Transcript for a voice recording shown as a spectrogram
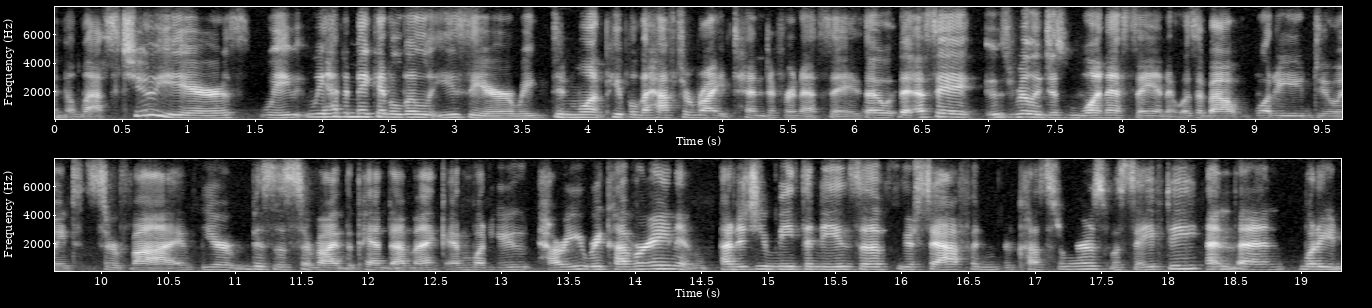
in the last two years, we, we had to make it a little easier. We didn't want people to have to write 10 different essays. So the essay, it was really just one essay and it was about what are you doing to survive? Your business survived the pandemic and what are you, how are you recovering? And how did you meet the needs of your staff and your customers with safety? And then what are you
